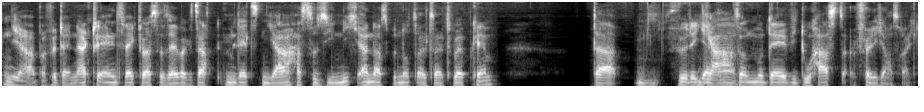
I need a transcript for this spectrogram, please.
Ja, aber für deinen aktuellen Zweck, du hast ja selber gesagt, im letzten Jahr hast du sie nicht anders benutzt als als Webcam. Da würde ja, ja. so ein Modell, wie du hast, völlig ausreichen.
